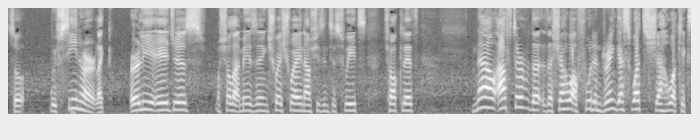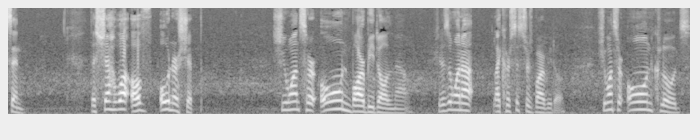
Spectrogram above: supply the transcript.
So, we've seen her like early ages, mashallah, amazing, shway shway. Now she's into sweets, chocolate. Now, after the, the shahwa of food and drink, guess what? Shahwa kicks in. The shahwa of ownership. She wants her own Barbie doll now. She doesn't want to like her sister's Barbie doll. She wants her own clothes.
